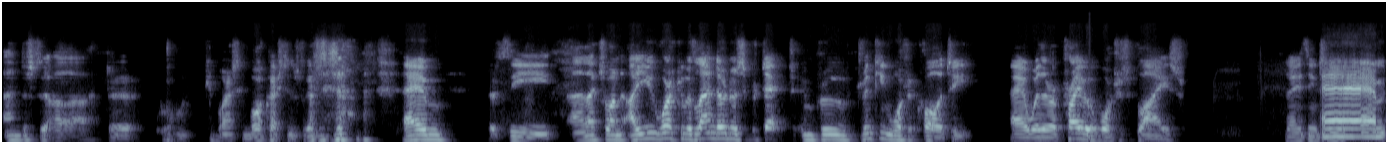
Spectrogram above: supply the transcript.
and just uh, uh, people asking more questions. um, let's see. Uh, next one. Are you working with landowners to protect, improve drinking water quality, uh, where there are private water supplies? Anything to um,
